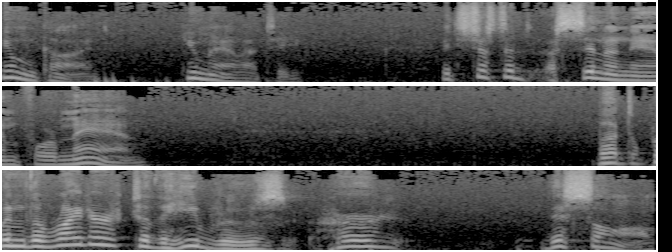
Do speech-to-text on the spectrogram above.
humankind, humanity. It's just a, a synonym for man. But when the writer to the Hebrews heard this psalm,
